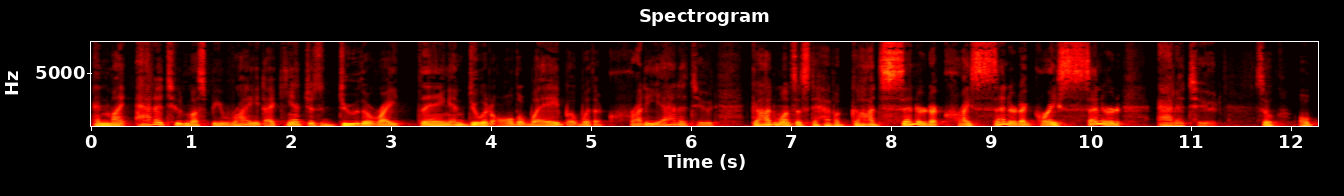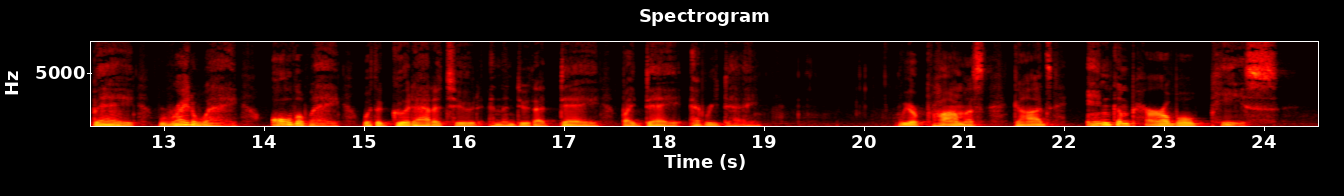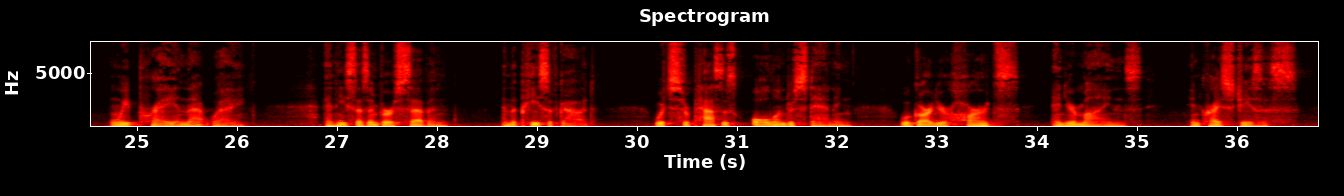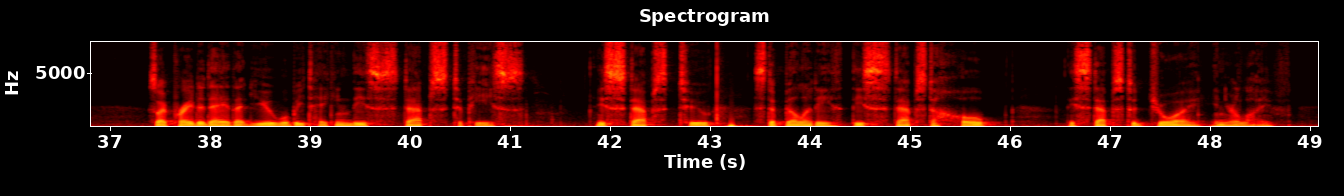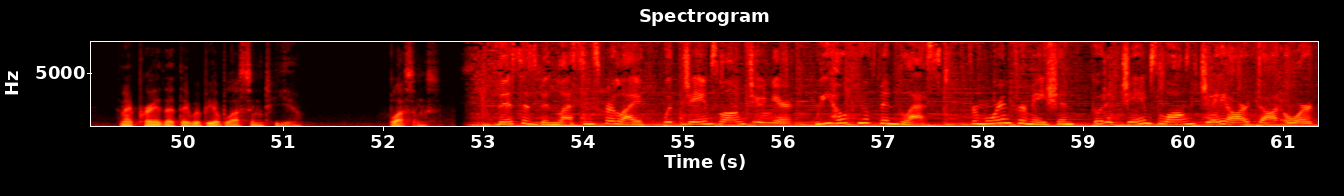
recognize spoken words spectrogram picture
And my attitude must be right. I can't just do the right thing and do it all the way, but with a cruddy attitude. God wants us to have a God centered, a Christ centered, a grace centered attitude. So obey right away, all the way with a good attitude and then do that day by day, every day. We are promised God's incomparable peace when we pray in that way. And he says in verse 7 And the peace of God, which surpasses all understanding, will guard your hearts and your minds in Christ Jesus. So I pray today that you will be taking these steps to peace, these steps to stability, these steps to hope, these steps to joy in your life. And I pray that they would be a blessing to you. Blessings. This has been Lessons for Life with James Long Jr. We hope you have been blessed. For more information, go to jameslongjr.org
